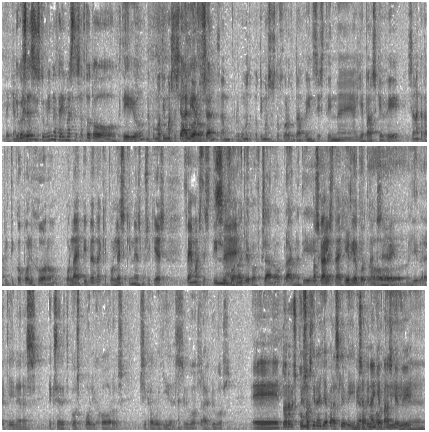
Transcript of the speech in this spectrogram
24 Δεκεμβρίου. του μήνα θα είμαστε σε αυτό το κτίριο. Να πούμε ότι είμαστε Σε στο άλλη χώρο, αίθουσα. θα πούμε ότι είμαστε στο χώρο του Νταβίντσι, στην ε, Αγία Παρασκευή, σε ένα καταπληκτικό πολυχώρο, πολλά επίπεδα και πολλές σκηνές μουσικές. Θα είμαστε στην... ε, Συμφωνώ και επαυξάνω, πράγματι. Πασχάλης τα έχει ήρθα δει, και οπότε τα το ξέρει. είδα και είναι ένας εξαιρετικός πολυχώρος ψυχαγωγίας. Ακριβώς, Πράγματι. ακριβώς. Ε, τώρα Πίσω από βρισκόμαστε την Αγία Παρασκευή. είναι, πίσω από την να πούμε Αγία ότι Παρασκευή είναι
